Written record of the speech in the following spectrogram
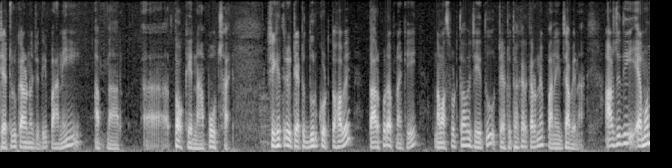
ট্যাটুর কারণে যদি পানি আপনার ত্বকে না পৌঁছায়, সেক্ষেত্রে ওই ট্যাটু দূর করতে হবে। তারপরে আপনাকে নামাজ পড়তে হবে, যেহেতু ট্যাটু থাকার কারণে পানি যাবে না। আর যদি এমন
